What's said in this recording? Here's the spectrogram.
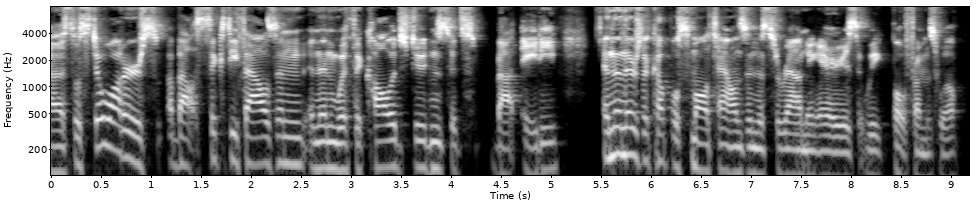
Uh, so Stillwater's about 60,000. And then with the college students, it's about 80. And then there's a couple small towns in the surrounding areas that we pull from as well.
